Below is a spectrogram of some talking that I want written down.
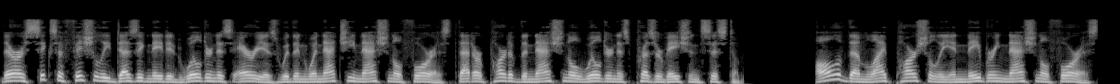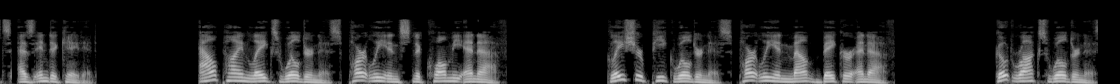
There are six officially designated wilderness areas within Wenatchee National Forest that are part of the National Wilderness Preservation System. All of them lie partially in neighboring national forests as indicated. Alpine Lakes Wilderness partly in Snoqualmie NF Glacier Peak Wilderness partly in Mount Baker NF Goat Rocks Wilderness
